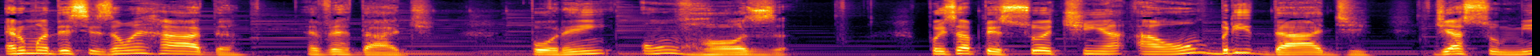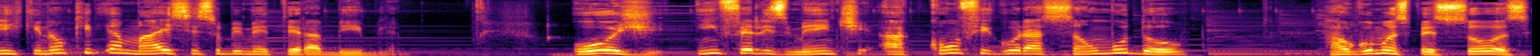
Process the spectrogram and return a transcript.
Era uma decisão errada, é verdade, porém honrosa pois a pessoa tinha a hombridade de assumir que não queria mais se submeter à Bíblia. Hoje, infelizmente, a configuração mudou. Algumas pessoas,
